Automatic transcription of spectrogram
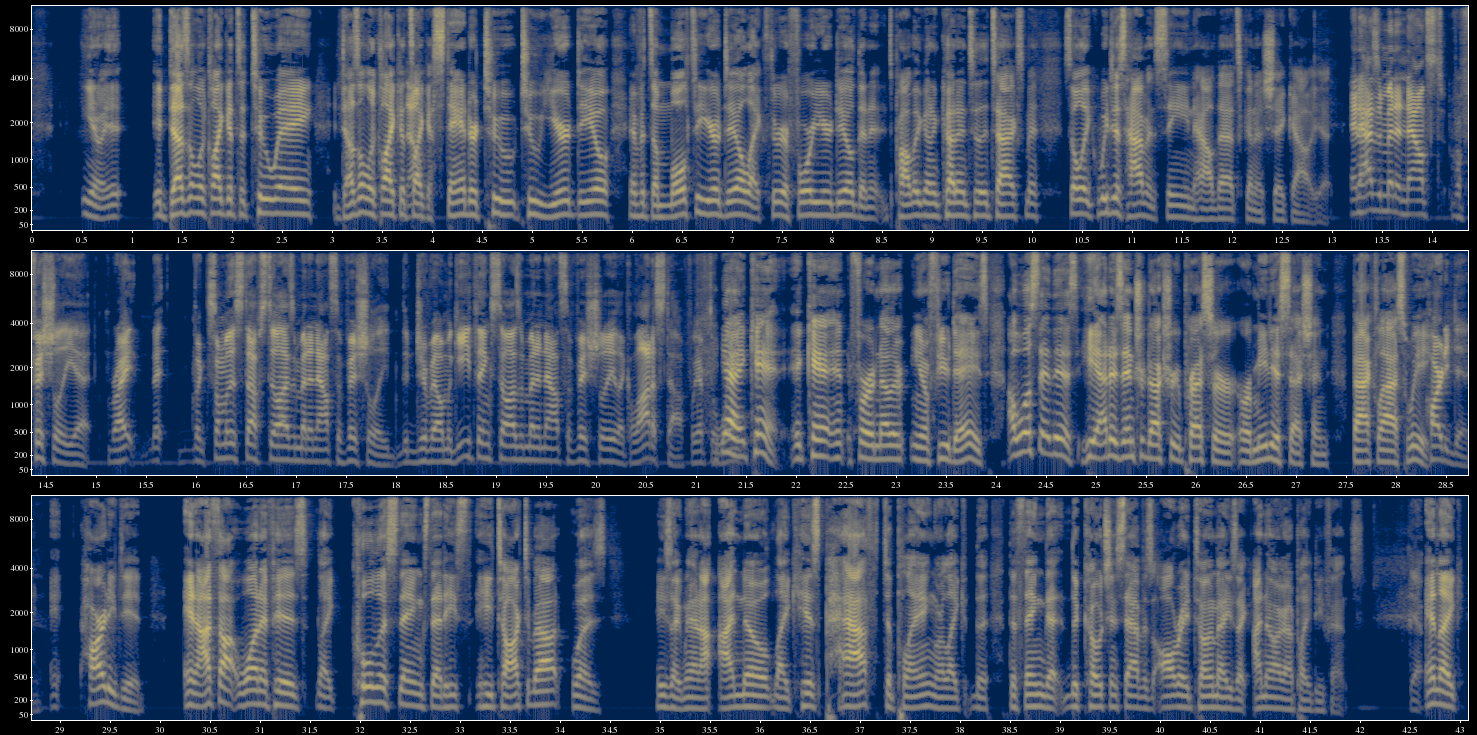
you know it it doesn't look like it's a two way. It doesn't look like it's No. like a standard two two year deal. If it's a multi year deal, like three or four year deal, then it's probably going to cut into the tax mid. So like we just haven't seen how that's going to shake out yet. and it hasn't been announced officially yet, right? That, like some of this stuff still hasn't been announced officially. The JaVale McGee thing still hasn't been announced officially. Like a lot of stuff, we have to Yeah, wait. it can't. It can't for another you know few days. I will say this: he had his introductory presser or media session back last week. Hardy did. Hardy did. And I thought one of his like coolest things that he's he talked about was he's like, man, I, I know like his path to playing or like the the thing that the coaching staff is already telling him about. He's like, I know I gotta play defense. Yeah. And like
